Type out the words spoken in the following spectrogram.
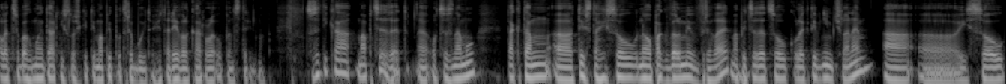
ale třeba humanitární složky ty mapy potřebují, takže tady je velká role OpenStreetMap. Co se týká Map.cz eh, od seznamu, tak tam uh, ty vztahy jsou naopak velmi vřelé. Mapy.cz jsou kolektivním členem a uh, jsou uh,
